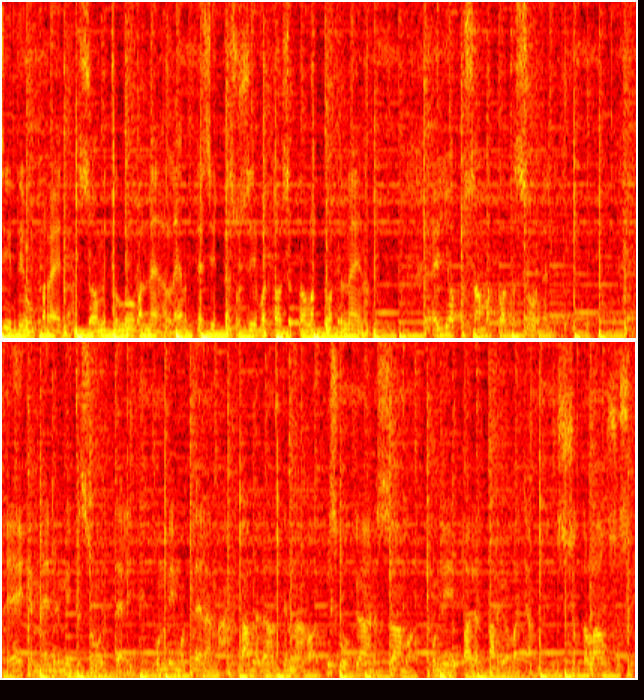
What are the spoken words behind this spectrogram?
Silti umpareita, sommittu luuvanneena, leemat vesipesu siivoi toiset olla tuottaneina. Ei joku sammakolta suuteli, eikä mennyt mitä suunnitteli. Kun niin monta elämää, kameleontti mä hoit Miks kulkee aina samoin, kun niin paljon tarjolla ja Jos joka lauseessa on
